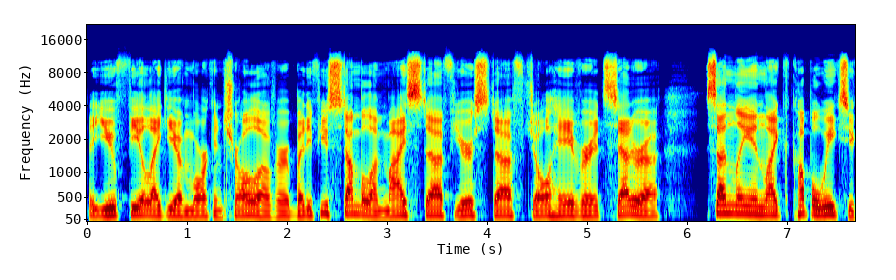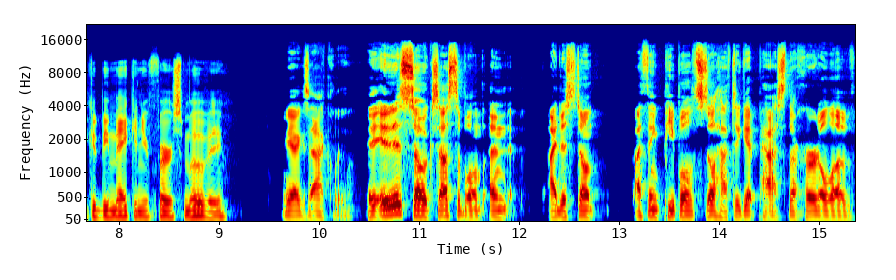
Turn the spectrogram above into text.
that you feel like you have more control over. But if you stumble on my stuff, your stuff, Joel Haver, etc., suddenly in like a couple weeks you could be making your first movie. Yeah, exactly. it, it is so accessible, and I just don't. I think people still have to get past the hurdle of,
